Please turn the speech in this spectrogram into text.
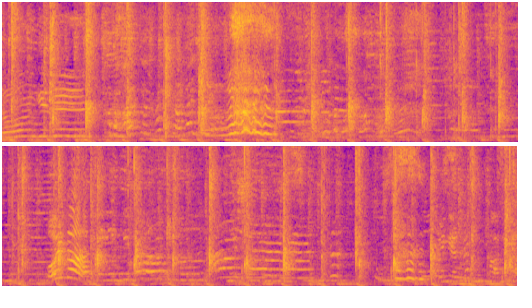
Doğum günün. Oyna. Oyna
